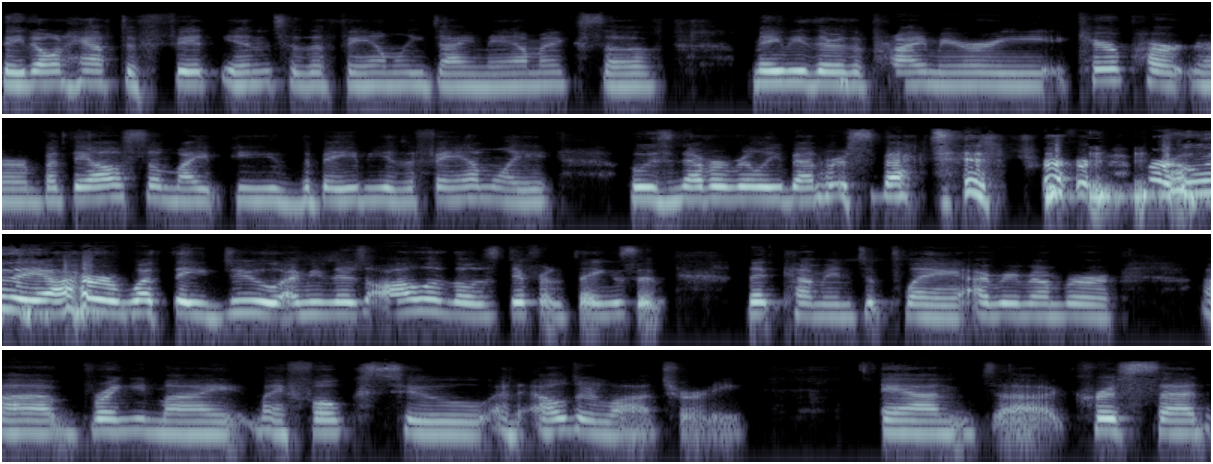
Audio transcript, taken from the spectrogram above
They don't have to fit into the family dynamics of maybe they're the primary care partner but they also might be the baby of the family who's never really been respected for, for who they are or what they do. I mean there's all of those different things that that come into play. I remember uh, bringing my my folks to an elder law attorney, and uh, Chris said,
